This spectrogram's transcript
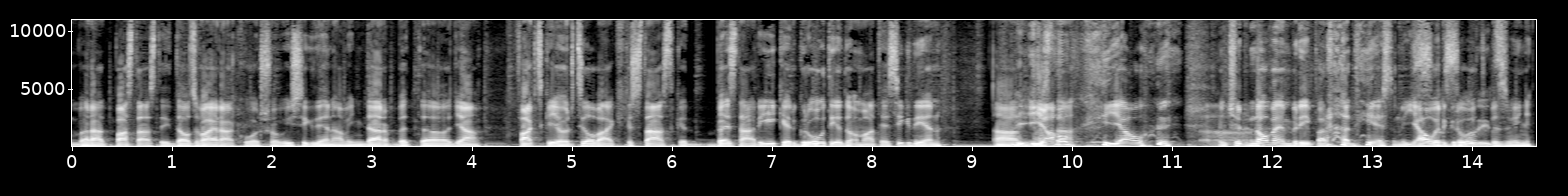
varētu pastāstīt daudz vairāk, ko ar šo visu ikdienā viņi dara. Bet, uh, jā, fakts, ka jau ir cilvēki, kas stāsta, ka bez tā rīka ir grūti iedomāties ikdienu. Tas Jau? tā, jau viņš ir novembrī parādījies, un jau ir grūti bez viņa.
